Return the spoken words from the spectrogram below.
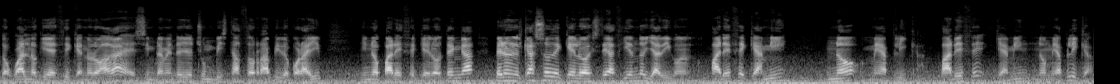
lo cual no quiere decir que no lo haga, es simplemente yo he hecho un vistazo rápido por ahí y no parece que lo tenga, pero en el caso de que lo esté haciendo, ya digo, parece que a mí no me aplica, parece que a mí no me aplica.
